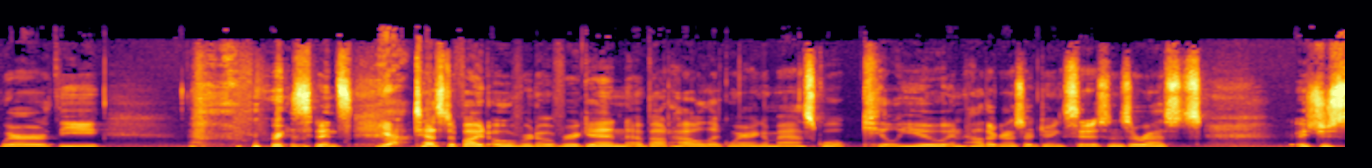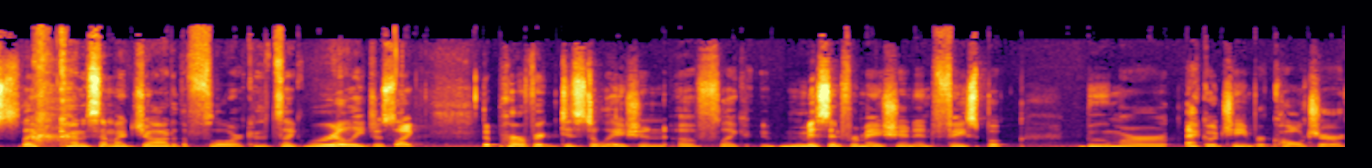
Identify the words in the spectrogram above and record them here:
where the residents Yeah. testified over and over again about how like wearing a mask will kill you and how they're going to start doing citizens arrests. It's just like kind of sent my jaw to the floor because it's like really just like the perfect distillation of like misinformation and Facebook boomer echo chamber culture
